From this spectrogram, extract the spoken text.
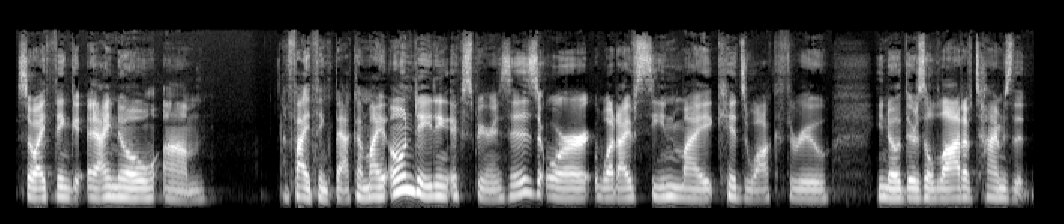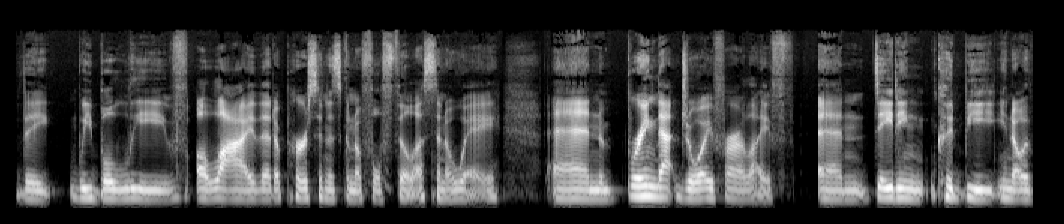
So I think I know um, if I think back on my own dating experiences or what I've seen my kids walk through, you know, there's a lot of times that they we believe a lie that a person is going to fulfill us in a way and bring that joy for our life. And dating could be, you know,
